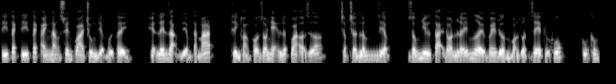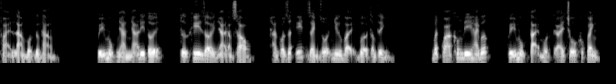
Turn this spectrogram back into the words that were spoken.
Tí tách tí tách ánh nắng xuyên qua trùng điệp bụi cây hiện lên dạng điểm tàn mát, thỉnh thoảng có gió nhẹ lướt qua ở giữa, chập trần lâm diệp, giống như tại đón lấy người về đường mòn ruột dê cửu khúc, cũng không phải là một đường thẳng. Quý mục nhàn nhã đi tới, từ khi rời nhà đằng sau, hắn có rất ít rảnh rỗi như vậy vừa tâm tình. Bất quá không đi hai bước, quý mục tại một cái chỗ khúc quanh,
